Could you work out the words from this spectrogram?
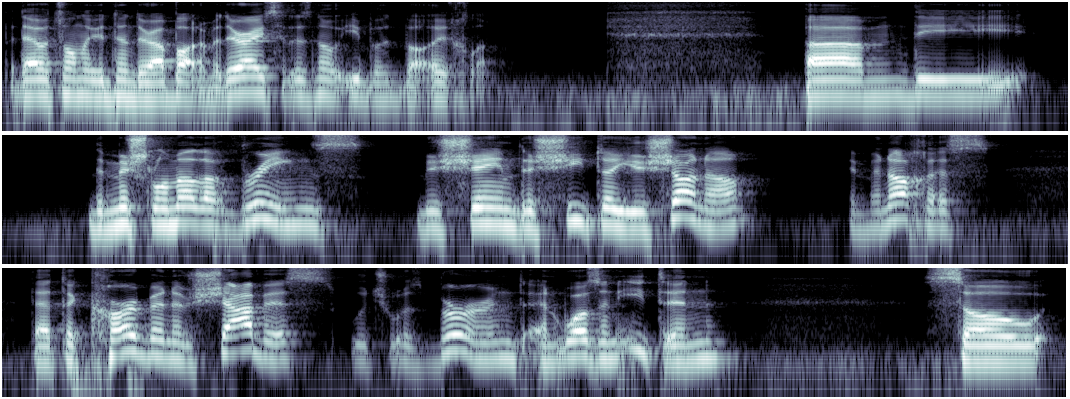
But that was only a din bottom. But Deraisa, there's no Ibad by Eichlim. Um, the the Mishnah Melech brings b'shem the Shita Yeshana in Menachos that the korban of Shabbos, which was burned and wasn't eaten, so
